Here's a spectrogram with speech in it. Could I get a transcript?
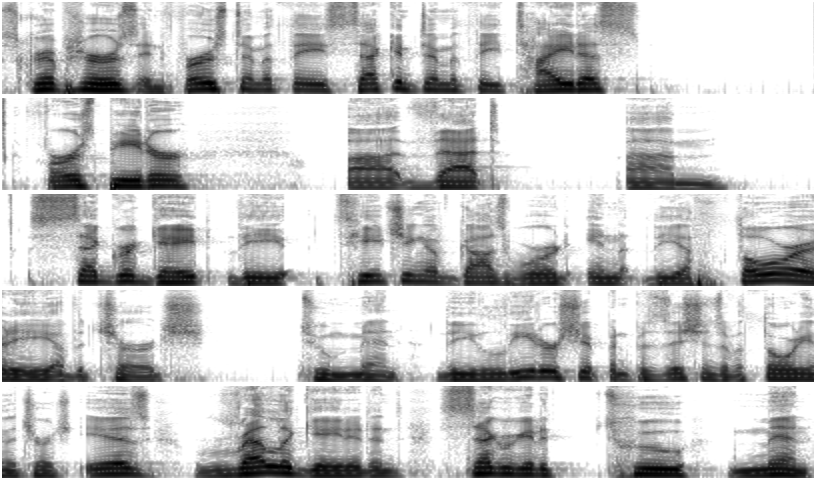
scriptures in First Timothy, Second Timothy, Titus, First Peter uh, that um, segregate the teaching of God's word in the authority of the church to men. The leadership and positions of authority in the church is relegated and segregated to men.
